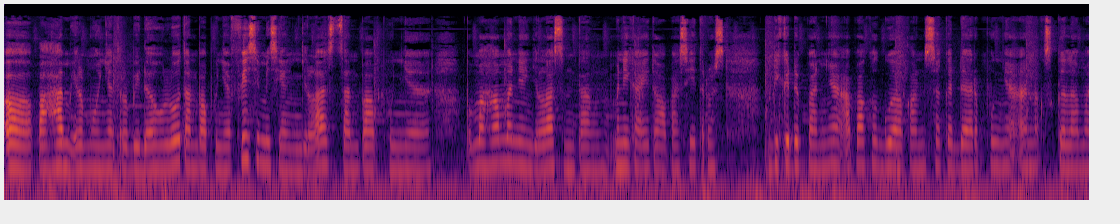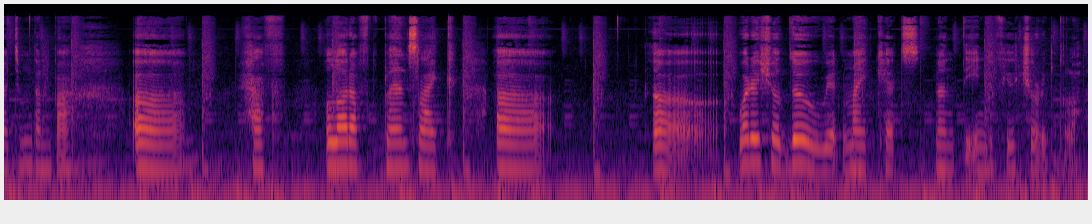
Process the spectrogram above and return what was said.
uh, paham ilmunya terlebih dahulu tanpa punya visi misi yang jelas tanpa punya pemahaman yang jelas tentang menikah itu apa sih. Terus di ke depannya apakah gue akan sekedar punya anak segala macam tanpa uh, have a lot of plans like uh, uh, what I should do with my kids nanti in the future gitu loh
